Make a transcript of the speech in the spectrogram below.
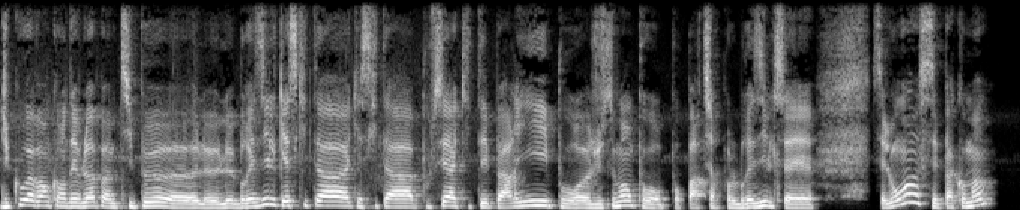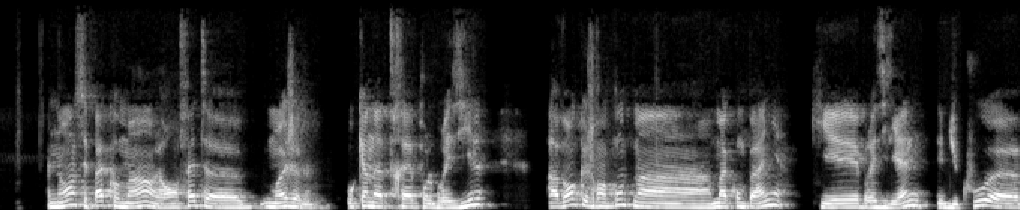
Du coup, avant qu'on développe un petit peu euh, le, le Brésil, qu'est-ce qui t'a, qu'est-ce qui t'a poussé à quitter Paris pour euh, justement pour pour partir pour le Brésil? C'est c'est loin, c'est pas commun? Non, c'est pas commun. Alors en fait, euh, moi, j'avais aucun attrait pour le Brésil avant que je rencontre ma ma compagne qui est brésilienne et du coup, euh,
